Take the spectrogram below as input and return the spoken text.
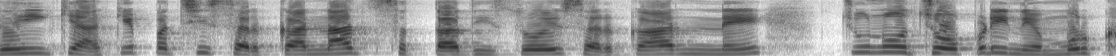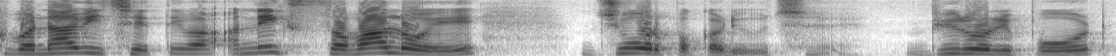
ગઈ ક્યાં? કે પછી સરકારના જ સત્તાધીશોએ સરકારને ચૂનો ચોપડીને મૂર્ખ બનાવી છે તેવા અનેક સવાલોએ જોર પકડ્યું છે. Bureau report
